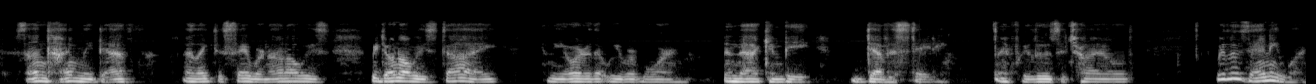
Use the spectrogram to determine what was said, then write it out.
there's untimely death. I like to say we're not always we don't always die in the order that we were born. And that can be devastating. If we lose a child, we lose anyone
